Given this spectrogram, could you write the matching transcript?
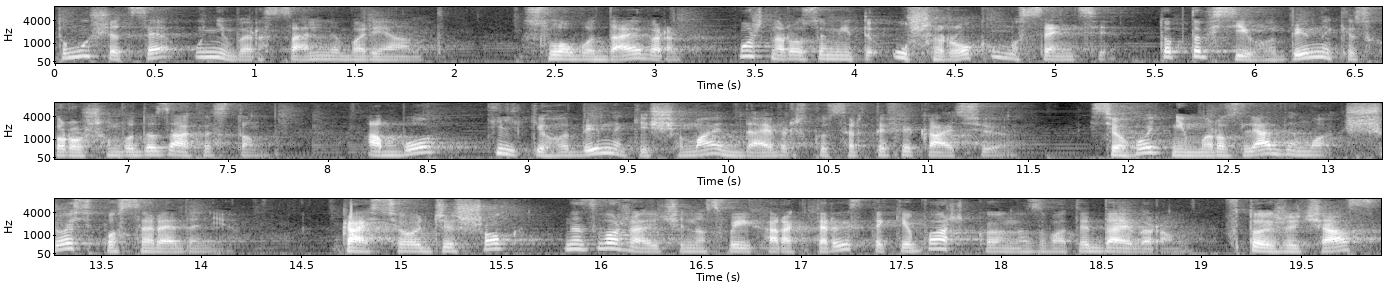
тому що це універсальний варіант. Слово дайвер можна розуміти у широкому сенсі, тобто всі годинники з хорошим водозахистом, або тільки годинники, що мають дайверську сертифікацію. Сьогодні ми розглянемо щось посередині. Casio G-Shock, незважаючи на свої характеристики, важко назвати дайвером. В той же час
